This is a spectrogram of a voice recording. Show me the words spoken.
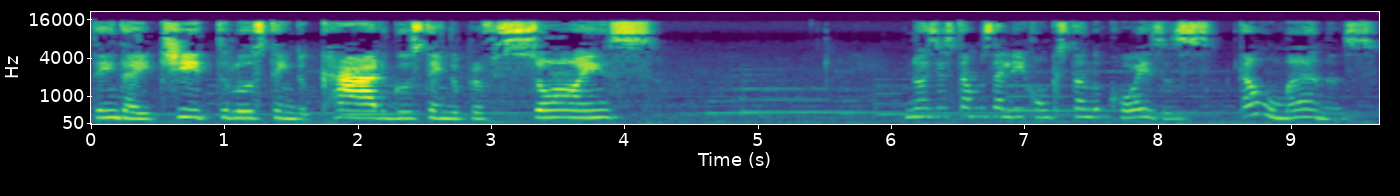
tendo aí títulos, tendo cargos, tendo profissões, nós estamos ali conquistando coisas tão humanas,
